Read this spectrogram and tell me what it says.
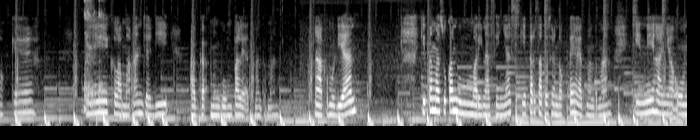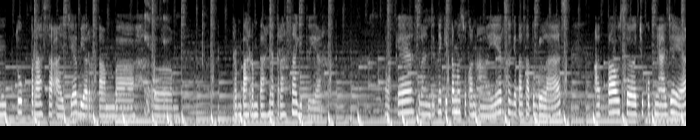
Oke, ini kelamaan jadi agak menggumpal ya teman-teman nah kemudian kita masukkan bumbu marinasinya sekitar satu sendok teh ya teman-teman. Ini hanya untuk perasa aja biar tambah um, rempah-rempahnya terasa gitu ya. Oke selanjutnya kita masukkan air sekitar satu gelas atau secukupnya aja ya.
